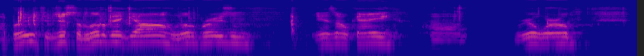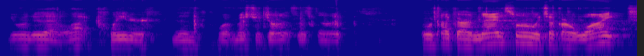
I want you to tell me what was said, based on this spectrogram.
I bruised it just a little bit, y'all. A little bruising is okay. Um, real world, you want to do that a lot cleaner than what Mr. Johnson's done. We'll take our next one. We took our white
